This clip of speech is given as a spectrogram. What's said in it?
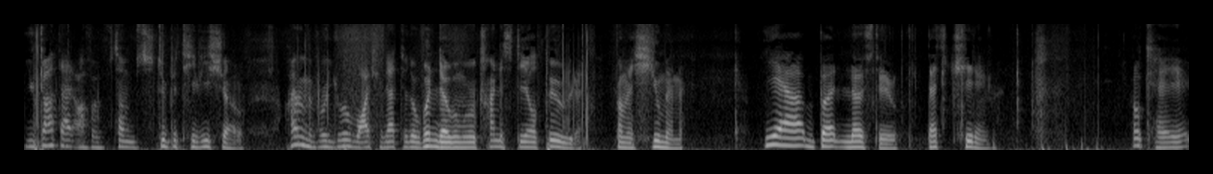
you got that off of some stupid TV show. I remember you were watching that through the window when we were trying to steal food from a human. Yeah, but no, Stew. That's cheating. Okay,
